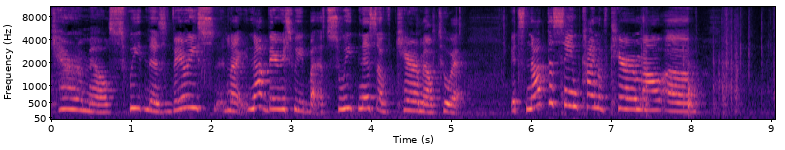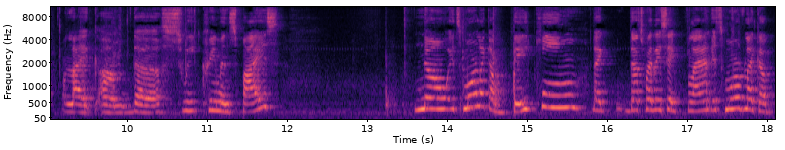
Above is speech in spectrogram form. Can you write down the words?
Caramel, sweetness, very, not very sweet, but a sweetness of caramel to it. It's not the same kind of caramel of like um, the sweet cream and spice. No, it's more like a baking, like that's why they say flan. It's more of like a,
